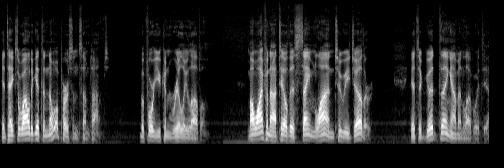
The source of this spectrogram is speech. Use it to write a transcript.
It takes a while to get to know a person sometimes before you can really love them. My wife and I tell this same line to each other It's a good thing I'm in love with you.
